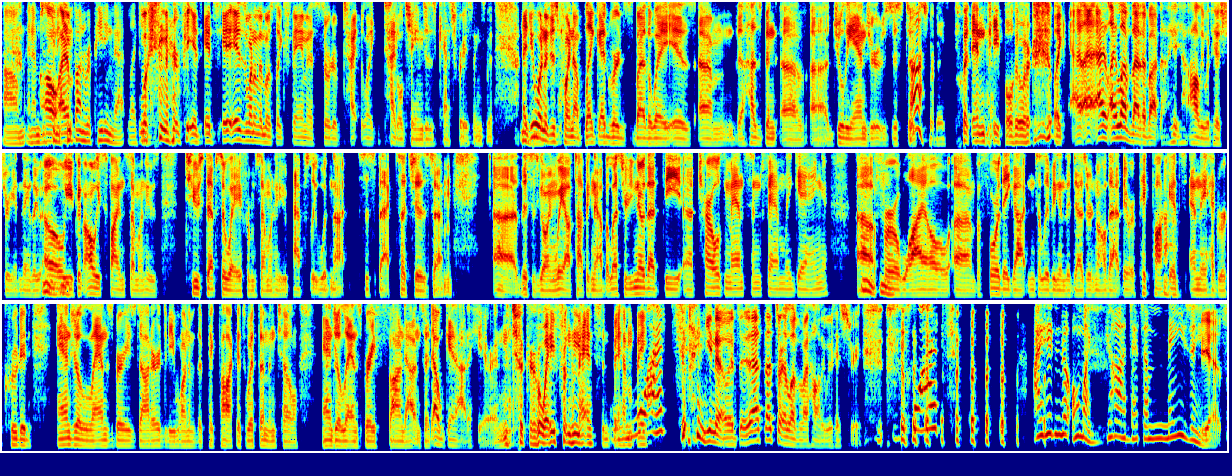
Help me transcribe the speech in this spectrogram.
um, and I'm just Oh, going to keep on repeating that. Like, it's- It's, it's it is one of the most like famous sort of ti- like title changes, catchphrase things. But I do Mhm. want to just point out Blake Edwards, by the way, is um the husband of uh Julie Andrews. Just to Ah. sort of put in people who are like I, I, I love that about Hollywood history and things like oh Mhm. you can always find someone who's two steps away from someone who you absolutely would not suspect, such as um. Uh, this is going way off topic now, but Lester, do you know that the uh, Charles Manson family gang, uh, Mhm. for a while um, before they got into living in the desert and all that, they were pickpockets and they had recruited Angela Lansbury's daughter to be one of the pickpockets with them until Angela Lansbury found out and said, "Oh, get out of here," and took her away from the Manson family. what? you know, it's that, that's what I love about Hollywood history. what? I didn't know. Oh my God, that's amazing. yes.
